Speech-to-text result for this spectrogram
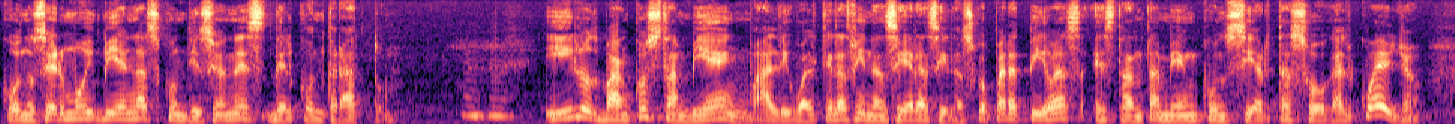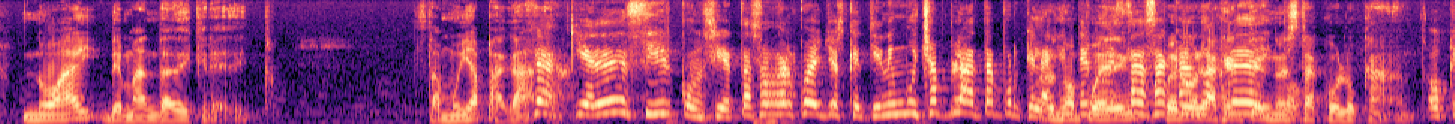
conocer muy bien las condiciones del contrato. Y los bancos también, al igual que las financieras y las cooperativas, están también con cierta soga al cuello. No hay demanda de crédito. Está muy apagada. O sea, quiere decir con cierta soga al cuello es que tienen mucha plata porque la gente no, está sacando Pero la gente no está colocando. Ok,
